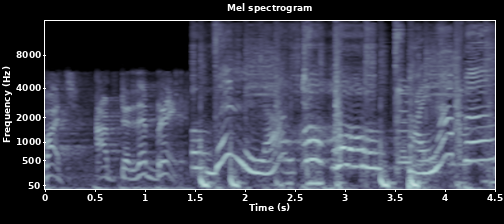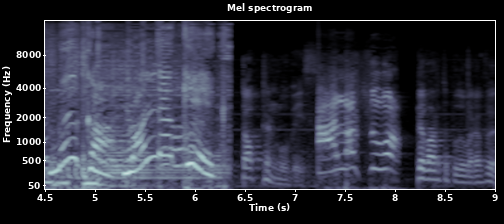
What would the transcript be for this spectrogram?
watch after the break Vanilla, oh pineapple, Milka, Wonder Cake. Top ten movies அலசுவோம். இந்த வாரத்து புது வரவு.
